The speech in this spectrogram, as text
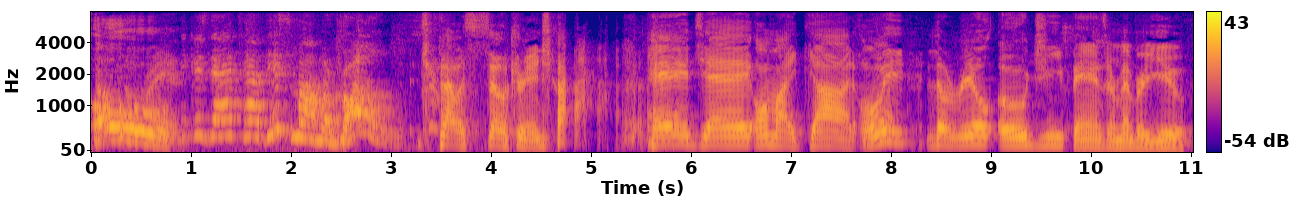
oh, Because that's how this mama rolls. that was so cringe. hey Jay, oh my god, only the real OG fans remember you.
